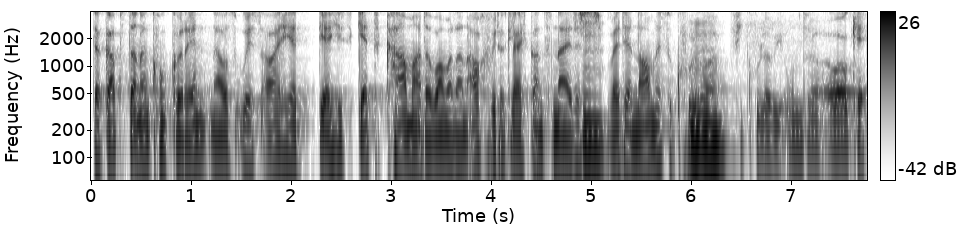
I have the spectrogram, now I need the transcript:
Da gab's dann einen Konkurrenten aus USA her, der hieß Get Karma. Da waren wir dann auch wieder gleich ganz neidisch, mhm. weil der Name so cool mhm. war. Viel cooler wie unserer. Aber okay.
